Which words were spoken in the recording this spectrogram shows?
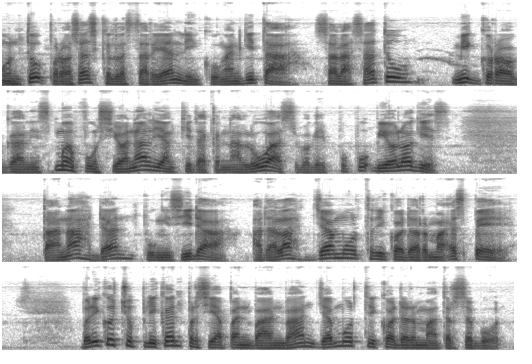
untuk proses kelestarian lingkungan kita. Salah satu mikroorganisme fungsional yang kita kenal luas sebagai pupuk biologis, tanah dan fungisida adalah jamur Trichoderma sp. Berikut cuplikan persiapan bahan-bahan jamur Trichoderma tersebut.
